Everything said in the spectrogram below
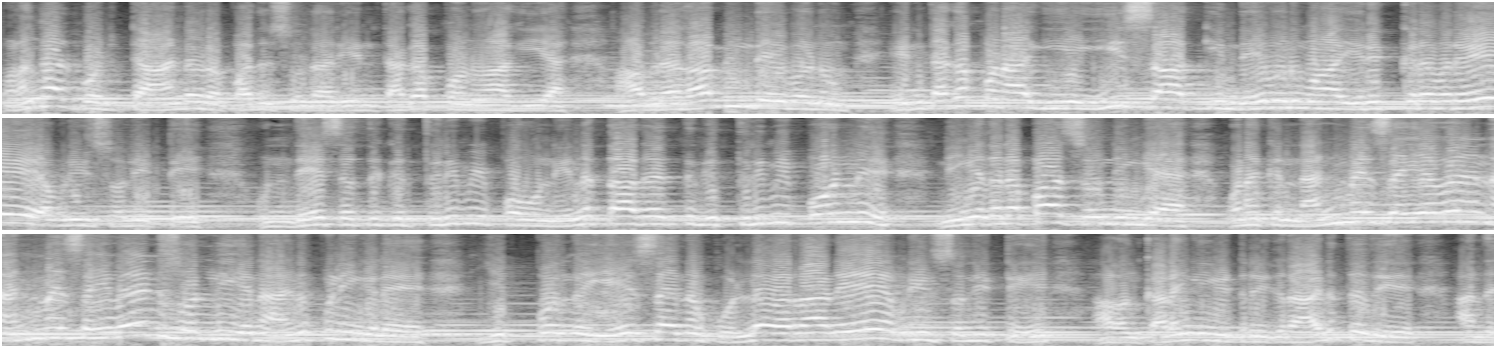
முழங்கால் போட்டுட்டு ஆண்டவரை பார்த்து சொல்றாரு என் தகப்பனும் ஆகிய அவரகாமின் தேவனும் என் தகப்பனாகிய ஈசாக்கின் தேவனுமாய் இருக்கிறவரே அப்படின்னு சொல்லிட்டு உன் தேசத்துக்கு திரும்பி போ உன் இனத்தாதத்துக்கு திரும்பி போன்னு நீங்க தானப்பா சொன்னீங்க. உனக்கு நன்மை செய்யவேன் நன்மை செய்வேன்னு சொல்லி என்ன அனுப்புனீங்களே. இப்போ இந்த ஏசா என்ன கொல்ல வர்றானே அப்படின்னு சொல்லிட்டு அவன் கலங்கிக்கிட்டு இருக்கிறான். அடுத்தது அந்த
